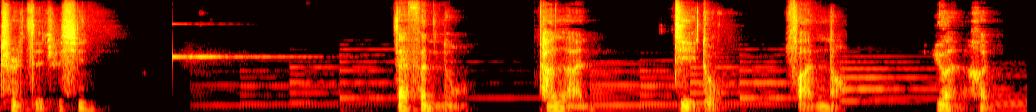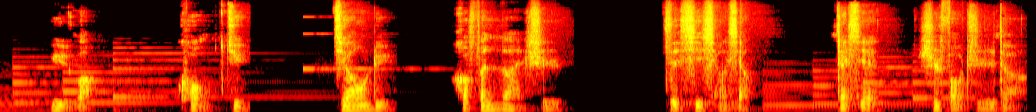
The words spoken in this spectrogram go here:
赤子之心，在愤怒、贪婪、嫉妒、烦恼。怨恨、欲望、恐惧、焦虑和纷乱时，仔细想想，这些是否值得？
